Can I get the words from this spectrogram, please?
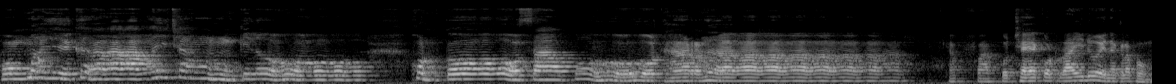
คงไม่ขายช่างกิโล คนโกสาวโพธารา ครับฝากกดแชร์กดไลค์ด้วยนะครับผม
